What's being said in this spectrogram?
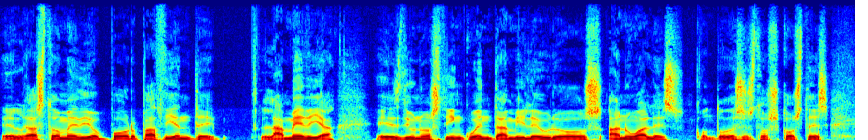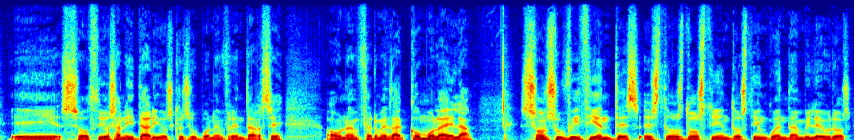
El gasto medio por paciente, la media, es de unos 50.000 euros anuales, con todos estos costes eh, sociosanitarios que supone enfrentarse a una enfermedad como la ELA. ¿Son suficientes estos 250.000 euros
